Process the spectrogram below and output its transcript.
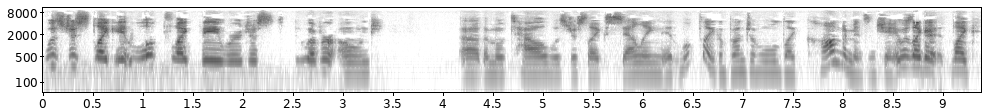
was just like it looked like they were just whoever owned uh, the motel was just like selling. It looked like a bunch of old like condiments and shit. It was like a like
